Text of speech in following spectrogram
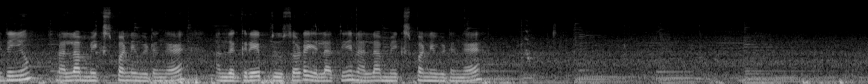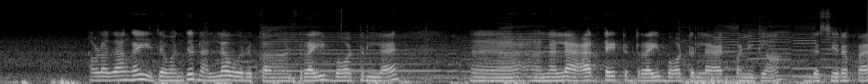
இதையும் நல்லா மிக்ஸ் பண்ணி விடுங்க. அந்த கிரேப் ஜூஸோட எல்லாத்தையும் நல்லா மிக்ஸ் பண்ணி விடுங்க. அவ்வளோதாங்க. இதை வந்து நல்லா ஒரு க ட்ரை பாட்டிலில் நல்லா ஏர்டைட் ட்ரை பாட்டிலில் ஆட் பண்ணிக்கலாம் இந்த சிரப்பை.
